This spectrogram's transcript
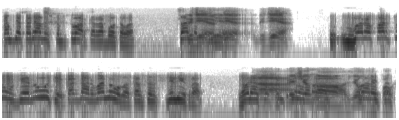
Там где-то рядышком сварка работала. Так где, где, где? В аэропорту в Бейруте, когда рвануло там с селитра. Говорят, а, причем, а, елки-палки.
